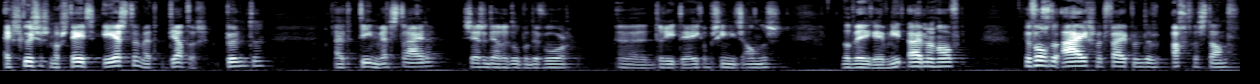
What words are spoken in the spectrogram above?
Excuses, nog steeds eerste met 30 punten uit 10 wedstrijden. 36 doelpunten voor, 3 tegen, misschien iets anders. Dat weet ik even niet uit mijn hoofd. Gevolgd door Ajax met 5 punten achterstand.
